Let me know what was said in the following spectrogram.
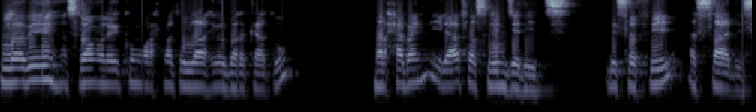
طلابي السلام عليكم ورحمة الله وبركاته مرحبا إلى فصل جديد بصف السادس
